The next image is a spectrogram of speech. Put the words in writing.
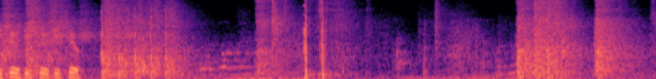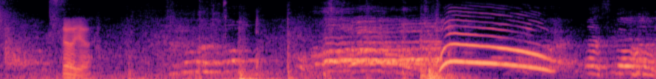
D2, D2, D2. Hell yeah. Woo! Let's go home.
